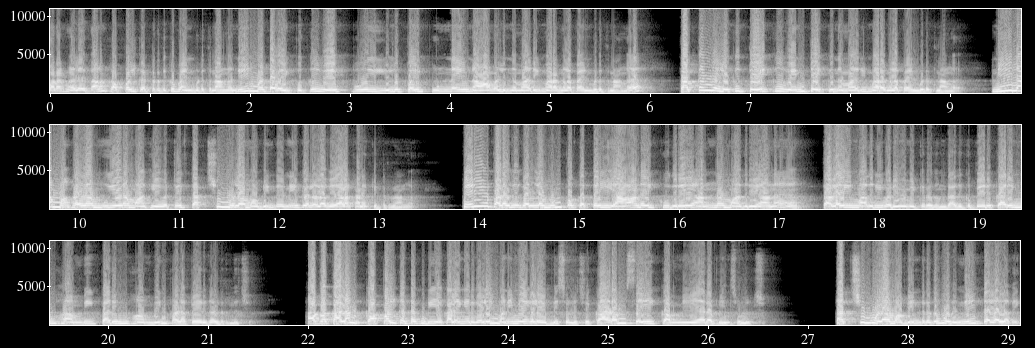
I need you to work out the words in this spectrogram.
மரங்களை தான் கப்பல் கட்டுறதுக்கு பயன்படுத்தினாங்க. நீர்மட்ட வைப்புக்கு வேப்பு இழுப்பை புன்னை நாவல் இந்த மாதிரி மரங்களை பயன்படுத்தினாங்க. பக்கங்களுக்கு தேக்கு வெண்தேக்கு இந்த மாதிரி மரங்களை பயன்படுத்தினாங்க. நீளம் அகலம் உயரம் ஆகியவற்றை தச்சு மூலம் அப்படின்ற நீட்டல் அளவையால கணக்கிட்டு இருந்தாங்க பெரிய படகுகள்ல முன்பக்கத்தை யானை குதிரை அந்த மாதிரியான தலை மாதிரி வடிவமைக்கிறது உண்டு. அதுக்கு பேரு கரிமுகாம்பி பரிமுகாம்பின்னு பல பெயர்கள் இருந்துச்சு. அப்ப களம் கப்பல் கட்டக்கூடிய கலைஞர்களை மணிமேகலை எப்படி சொல்லுச்சு? களம் செய் கம்மியர் அப்படின்னு சொல்லுச்சு. தச்சு முளம் அப்படின்றது ஒரு நீட்டல் அளவை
